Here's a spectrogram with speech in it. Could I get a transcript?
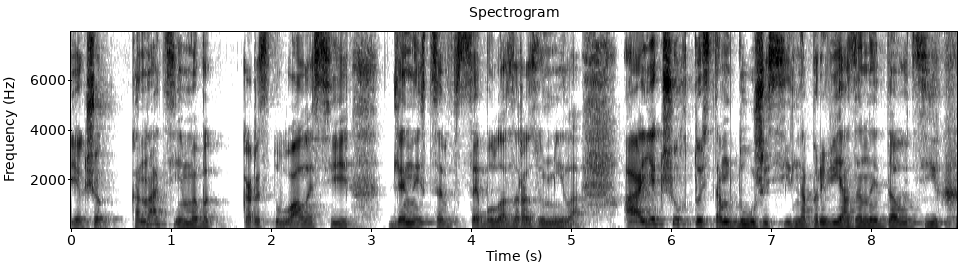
якщо канадці ми користувалися, і для них це все було зрозуміло. А якщо хтось там дуже сильно прив'язаний до цих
